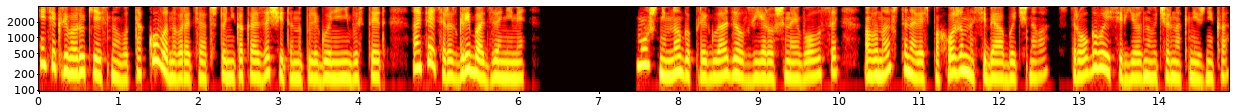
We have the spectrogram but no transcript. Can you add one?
Эти криворукие снова такого наворотят, что никакая защита на полигоне не выстоит. Опять разгребать за ними. Муж немного пригладил взъерошенные волосы, вновь становясь похожим на себя обычного, строгого и серьезного чернокнижника.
